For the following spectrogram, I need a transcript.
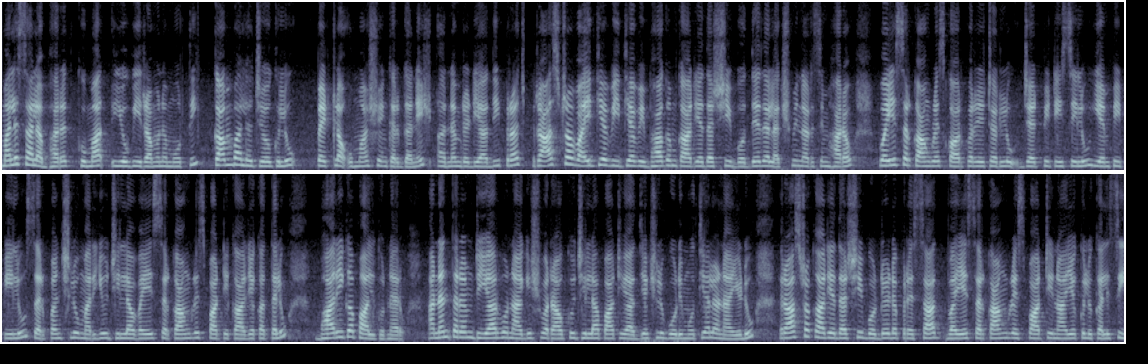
మలసాల భరత్ కుమార్ యువి రమణమూర్తి కంబాల జోగులు పెట్ల ఉమాశంకర్ గణేష్ అన్నంరెడ్డి అదీప్రాజ్ రాష్ట్ర వైద్య విద్యా విభాగం కార్యదర్శి బొద్దేద లక్ష్మీ నరసింహారావు వైఎస్ఆర్ కాంగ్రెస్ కార్పొరేటర్లు జెడ్పీటీసీలు ఎంపీపీలు సర్పంచ్లు మరియు జిల్లా వైఎస్సార్ కాంగ్రెస్ పార్టీ కార్యకర్తలు భారీగా పాల్గొన్నారు. అనంతరం డిఆర్ఓ నాగేశ్వరరావుకు జిల్లా పార్టీ అధ్యక్షులు బూడి ముత్యాల నాయుడు రాష్ట్ర కార్యదర్శి Boddeda Prasad YSR Congress party నాయకులు కలిసి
